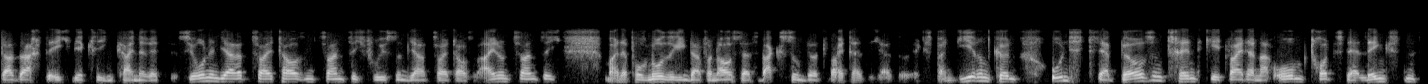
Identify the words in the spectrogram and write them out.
Da dachte ich, wir kriegen keine Rezession im Jahre 2020, frühestens im Jahr 2021. Meine Prognose ging davon aus, das Wachstum wird weiter sich also expandieren können und der Börsentrend geht weiter nach oben, trotz der längsten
